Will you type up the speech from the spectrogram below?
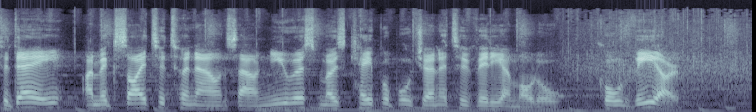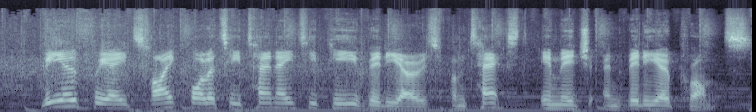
Today, I'm excited to announce our newest, most capable generative video model called Veo. Veo creates high-quality 1080p videos from text, image, and video prompts.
